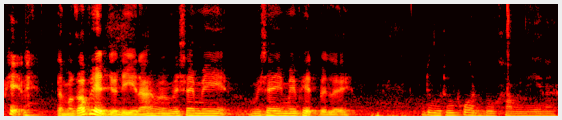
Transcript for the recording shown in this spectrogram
เผ็ด แต่มันก็เผ็ดอยู่ดีนะ มันไม่ใช่ไม่ ไม่ใช่ไม่เผ็ดไปเลย ดูทุกคนดูคำนี้นะ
